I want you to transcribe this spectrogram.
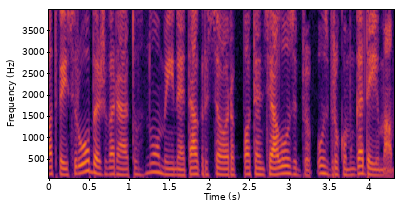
Latvijas robeža varētu nomīnēt agresora potenciālu uzbru uzbrukumu gadījumā.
